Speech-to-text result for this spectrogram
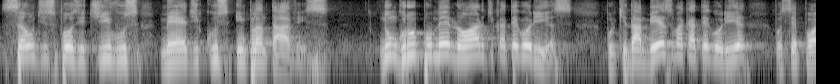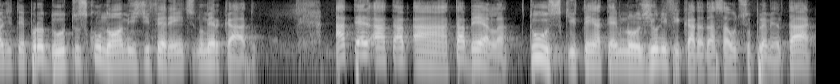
são dispositivos médicos implantáveis, num grupo menor de categorias, porque da mesma categoria você pode ter produtos com nomes diferentes no mercado. A, tabela TUS, que tem a terminologia unificada da saúde suplementar,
